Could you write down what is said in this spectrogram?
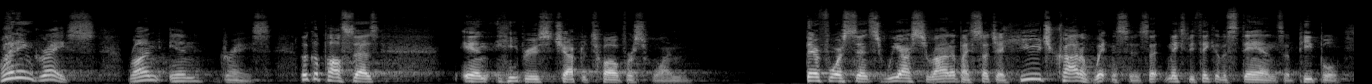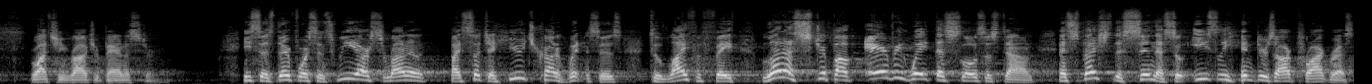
Run in grace. Run in grace. Look what Paul says in Hebrews chapter 12 verse 1. Therefore, since we are surrounded by such a huge crowd of witnesses, that makes me think of the stands of people watching Roger Bannister. He says, therefore, since we are surrounded by such a huge crowd of witnesses to life of faith, let us strip off every weight that slows us down, especially the sin that so easily hinders our progress,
